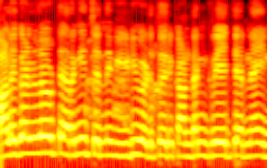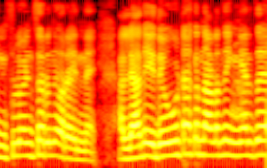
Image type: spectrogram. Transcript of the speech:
ആളുകളിലോട്ട് ഇറങ്ങി ചെന്ന് വീഡിയോ എടുത്ത ഒരു കണ്ടന്റ് ക്രിയേറ്ററിനെ ഇൻഫ്ലുവൻസർ എന്ന് പറയുന്നത് അല്ലാതെ ഇതേ കൂട്ടൊക്കെ നടന്ന് ഇങ്ങനത്തെ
